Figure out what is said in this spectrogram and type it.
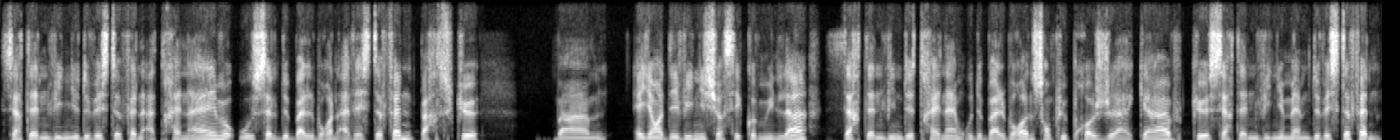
certaines vignes de Westhofen à Trenheim ou celles de Balbronn à Westhofen parce que, ben, ayant des vignes sur ces communes-là, certaines vignes de Trenheim ou de Balbronn sont plus proches de la cave que certaines vignes même de Westhofen.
